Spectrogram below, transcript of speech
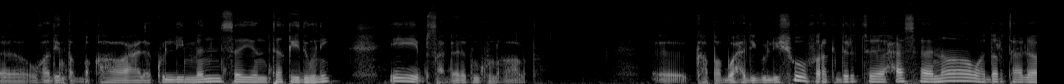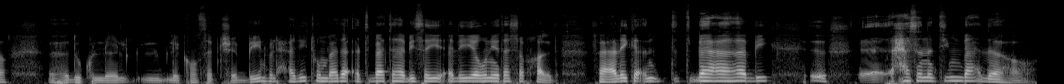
وغادي نطبقها على كل من سينتقدني. إيه بصح بالك نكون غلط. أه capable واحد يقول لي شوف راك درت حسنة وهدرت على هذوك les concepts شابين في الحديث ومن بعد أتبعتها بسيئة لي اغنيه الشاب خالد. فعليك أن تتبعها بحسنه أه، بعدها.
